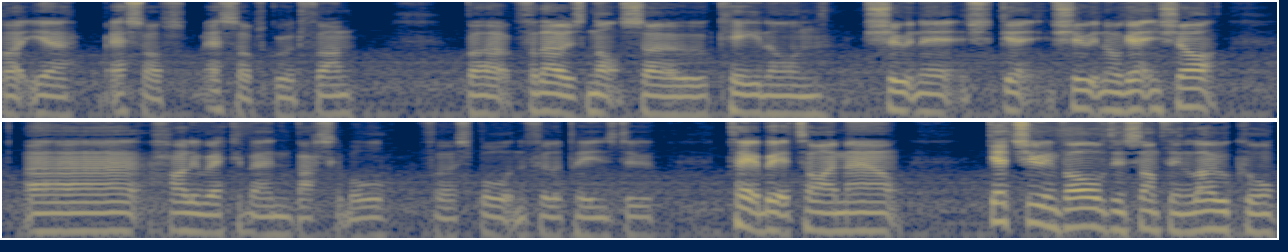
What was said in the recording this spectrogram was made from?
but yeah, airsoft's airsoft's good fun. But for those not so keen on shooting it, get, shooting or getting shot, uh, highly recommend basketball for a sport in the Philippines to take a bit of time out, get you involved in something local,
